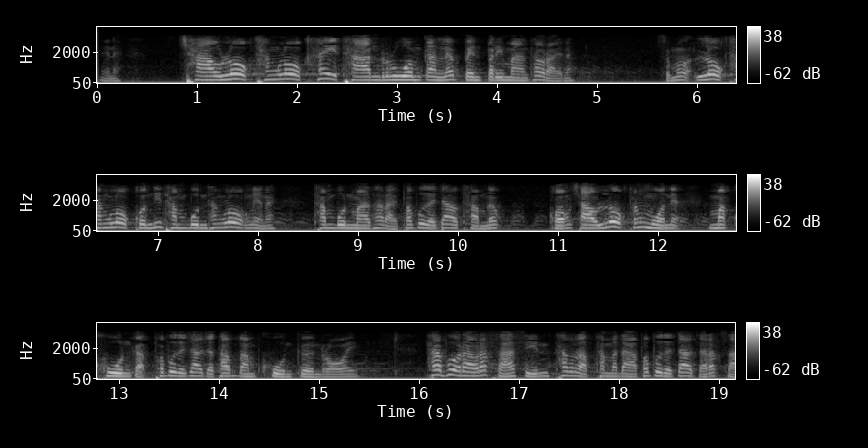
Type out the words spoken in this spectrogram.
เนี่ยนะชาวโลกทั้งโลกให้ทานรวมกันแล้วเป็นปริมาณเท่าไหร่นะสมมติโลกทั้งโลกคนที่ทำบุญทั้งโลกเนี่ยนะทำบุญมาเท่าไหร่ พระพุทธเจ้าทำแล้วของชาวโลกทั้งมวลเนี่ย มาคูณกับพระพุทธเจ้าจะทำตามคูณเกินร้อยถ้าพวกเรารักษาศีลถ้าระดับธรรมดา พระพุทธเจ้าจะรักษา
